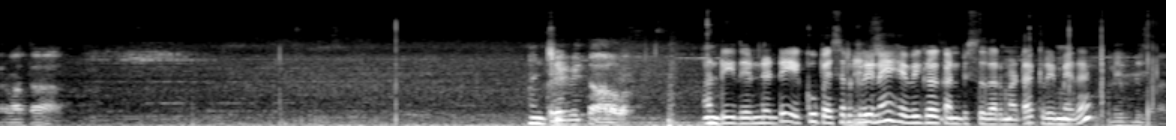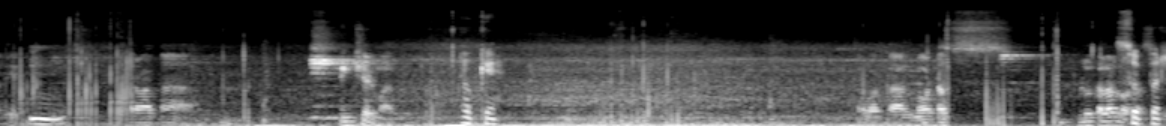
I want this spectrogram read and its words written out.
తర్వాత విత్ ఆల్ ఓవర్. అంటే ఇది ఏంటంటే ఎక్కువ పెసర గ్రీనే హెవీగా కనిపిస్తుంది అనమాట క్రీమ్ మీద. లీఫ్ డిజైన్ అది. మ్మ్. తర్వాత పింక్ షేడ్ మాది. ఓకే. తర్వాత lotus. Blue colour super.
